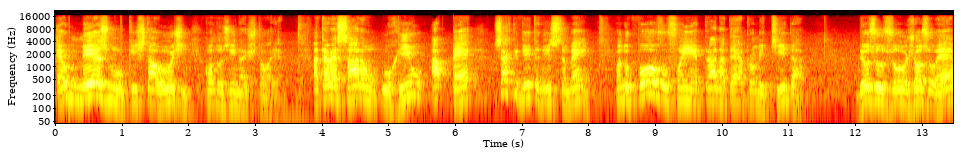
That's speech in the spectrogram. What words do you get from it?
é o mesmo que está hoje conduzindo a história. Atravessaram o rio a pé. Você acredita nisso também? Quando o povo foi entrar na terra prometida, Deus usou Josué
